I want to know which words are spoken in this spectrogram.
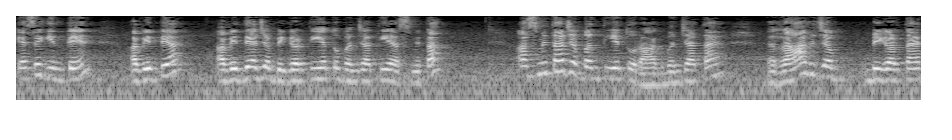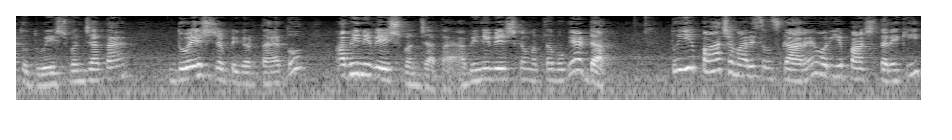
कैसे गिनते हैं? अविद्या अविद्या जब बिगड़ती है तो बन जाती है अस्मिता। अस्मिता जब बनती है तो राग बन जाता है। राग जब बिगड़ता है तो द्वेष बन जाता है। द्वेष जब बिगड़ता है तो अभिनिवेश बन जाता है। अभिनिवेश का मतलब हो गया डर। तो ये पाँच हमारे संस्कार हैं और ये पाँच तरह की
